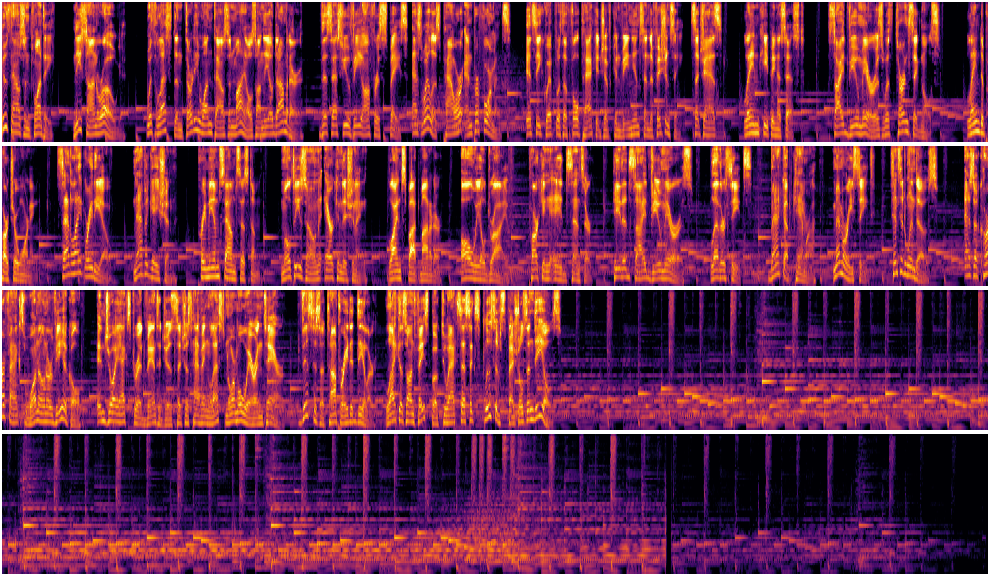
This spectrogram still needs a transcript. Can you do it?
2020 Nissan Rogue. With less than 31,000 miles on the odometer, this SUV offers space as well as power and performance. It's equipped with a full package of convenience and efficiency, such as lane keeping assist, side view mirrors with turn signals, lane departure warning, satellite radio, navigation, premium sound system, multi-zone air conditioning, blind spot monitor, all-wheel drive, parking aid sensor, heated side view mirrors, leather seats, backup camera, memory seat, tinted windows. As a Carfax one-owner vehicle, enjoy extra advantages such as having less normal wear and tear. This is a top-rated dealer. Like us on Facebook to access exclusive specials and deals.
